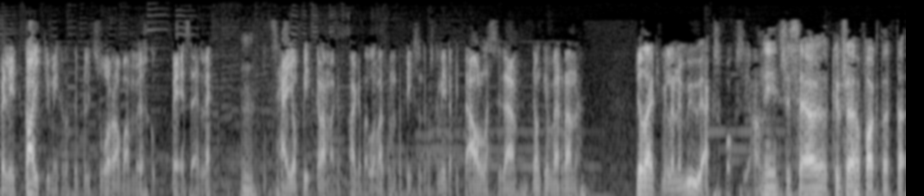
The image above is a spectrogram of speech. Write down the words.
pelit, kaikki Microsoftin pelit suoraan vaan myös kuin PClle. Mm. Mutta sehän ei ole pitkällä aika- aikataululla välttämättä fiksuinta, koska niitä pitää olla sitä jonkin verran jotakin, millä ne myy Xboxia. Niin, siis se on, kyllä se on ihan fakta, että...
